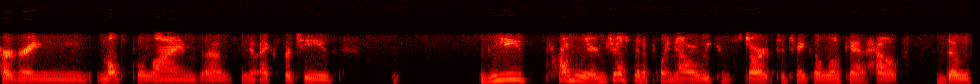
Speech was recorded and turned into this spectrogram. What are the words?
partnering multiple lines of, you know, expertise, we probably are just at a point now where we can start to take a look at how those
